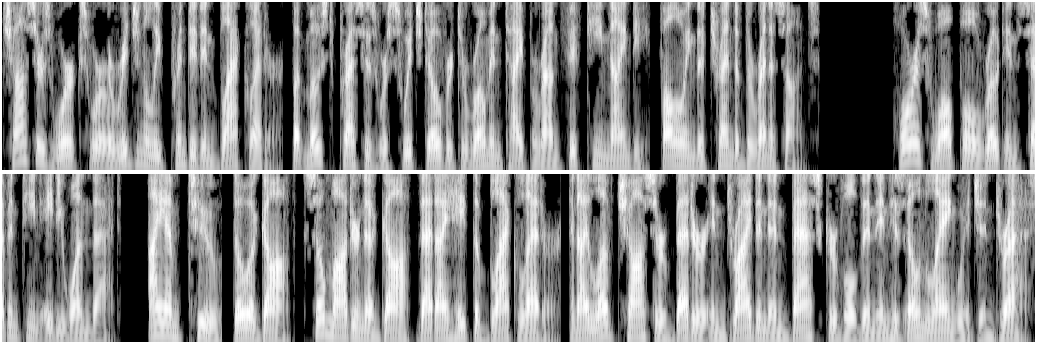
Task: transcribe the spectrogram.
Chaucer's works were originally printed in blackletter, but most presses were switched over to Roman type around 1590, following the trend of the Renaissance. Horace Walpole wrote in 1781 that, I am too, though a Goth, so modern a Goth that I hate the black letter, and I love Chaucer better in Dryden and Baskerville than in his own language and dress."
